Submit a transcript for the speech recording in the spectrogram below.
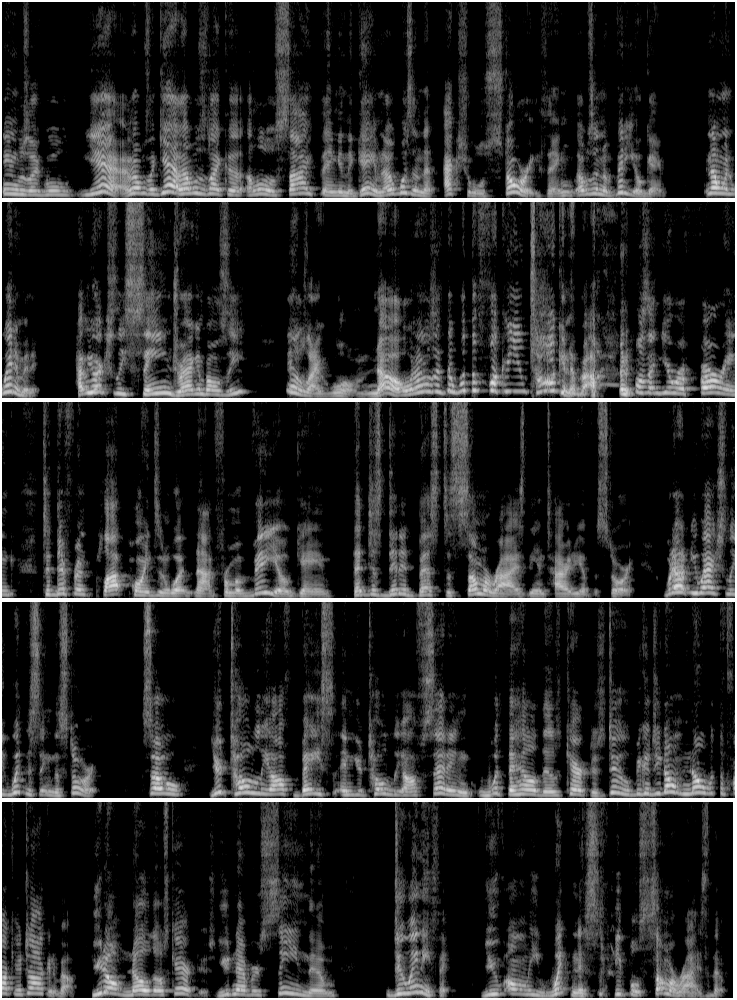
And he was like, Well, yeah. And I was like, Yeah, that was like a, a little side thing in the game. That wasn't an actual story thing. That was in a video game. And I went, Wait a minute. Have you actually seen Dragon Ball Z? It was like, well, no. And I was like, what the fuck are you talking about? And I was like, you're referring to different plot points and whatnot from a video game that just did it best to summarize the entirety of the story without you actually witnessing the story. So you're totally off base and you're totally offsetting what the hell those characters do because you don't know what the fuck you're talking about. You don't know those characters. You've never seen them do anything. You've only witnessed people summarize them.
